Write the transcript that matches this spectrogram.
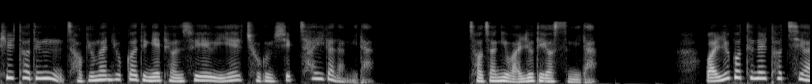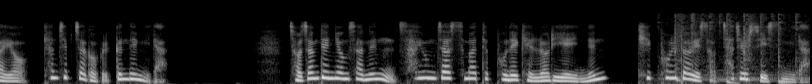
필터 등 적용한 효과 등의 변수에 의해 조금씩 차이가 납니다. 저장이 완료되었습니다. 완료 버튼을 터치하여 편집 작업을 끝냅니다. 저장된 영상은 사용자 스마트폰의 갤러리에 있는 키 폴더에서 찾을 수 있습니다.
